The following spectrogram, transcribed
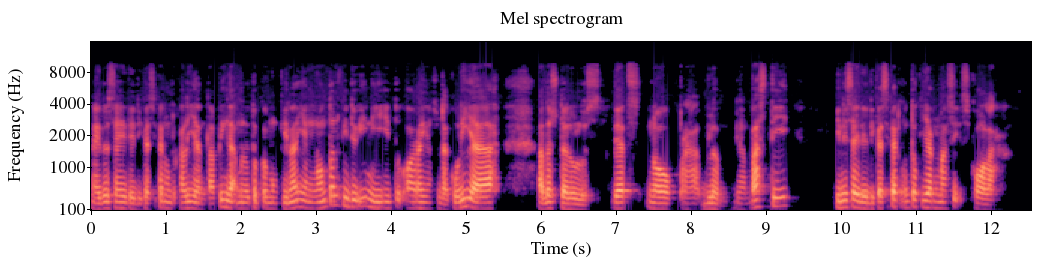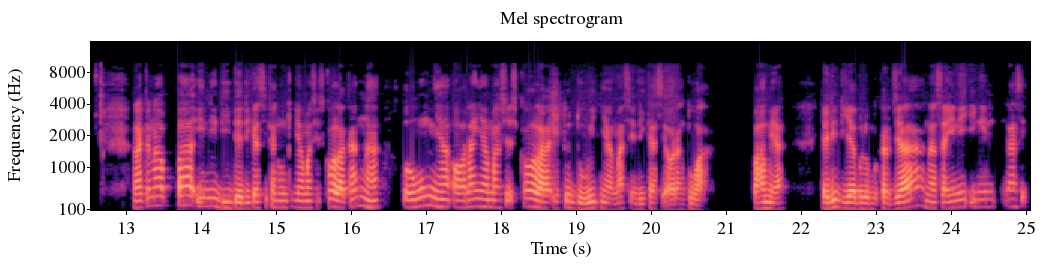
Nah, itu saya dedikasikan untuk kalian. Tapi nggak menutup kemungkinan yang nonton video ini itu orang yang sudah kuliah atau sudah lulus. That's no problem. Yang pasti, ini saya dedikasikan untuk yang masih sekolah. Nah, kenapa ini didedikasikan untuk yang masih sekolah? Karena umumnya orang yang masih sekolah itu duitnya masih dikasih orang tua. Paham ya? Jadi dia belum bekerja, nah saya ini ingin ngasih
